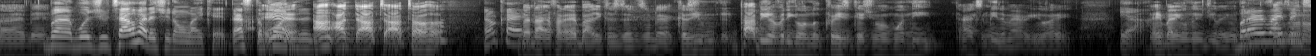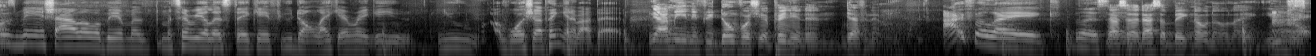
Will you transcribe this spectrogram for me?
All right, man. but would you tell her that you don't like it? That's the point. yeah, I, I, I'll, t- I'll tell her, okay. but not in front of everybody, because then it's gonna be because you probably already gonna look crazy because you on one knee asking me to marry you, like. Yeah. Everybody gonna look at you like. But everybody thinks it's being shallow or being materialistic if you don't like your ring and you you voice your opinion about that. Yeah, I mean, if you don't voice your opinion, then definitely. I feel like listen. That's a that's a big no no. Like you just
